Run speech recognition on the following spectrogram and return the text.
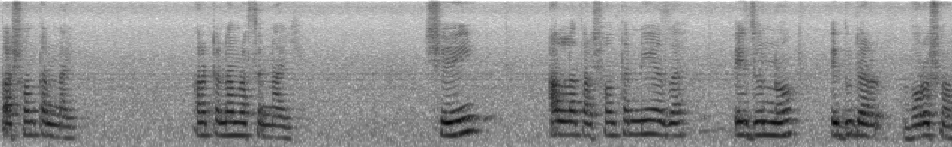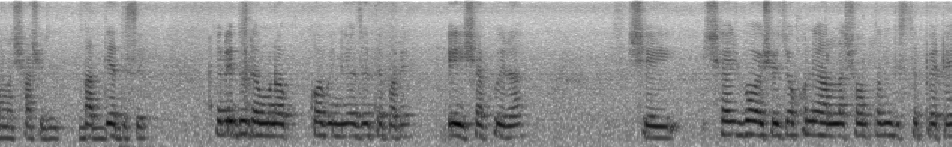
তার সন্তান নাই। আর একটা নাম রাখছে নাই। সেই আল্লাহ তার সন্তান নিয়ে যায়। এই জন্য এই দুটার ভরসা আমার শাশুড়ি বাদ দিয়ে দিছে। এই দুটা মনে কবে নিয়ে যেতে পারে? এই হিসাব কইরা সেই শেষ বয়সে যখনই আল্লাহ সন্তান দিচ্ছে পেটে,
